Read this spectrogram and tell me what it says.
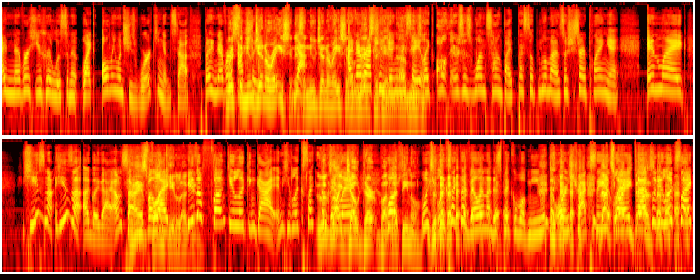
I never hear her listen to like only when she's working and stuff. But I never. Well, it's the new actually- generation. It's a new generation I never Mexican, actually genuinely uh, say like, oh, there's this one song by Peso Pluma, and so she started playing it, and like. He's not. He's an ugly guy. I'm sorry, He's but like, funky looking. he's a funky looking guy, and he looks like the Looks like. Joe Dirt, but well, Latino. He, well, he looks like the villain on Despicable Me with the orange tracksuit. that's like right, he that's does. what he looks like.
